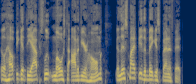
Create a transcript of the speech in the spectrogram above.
They'll help you get the absolute most out of your home. And this might be the biggest benefit.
